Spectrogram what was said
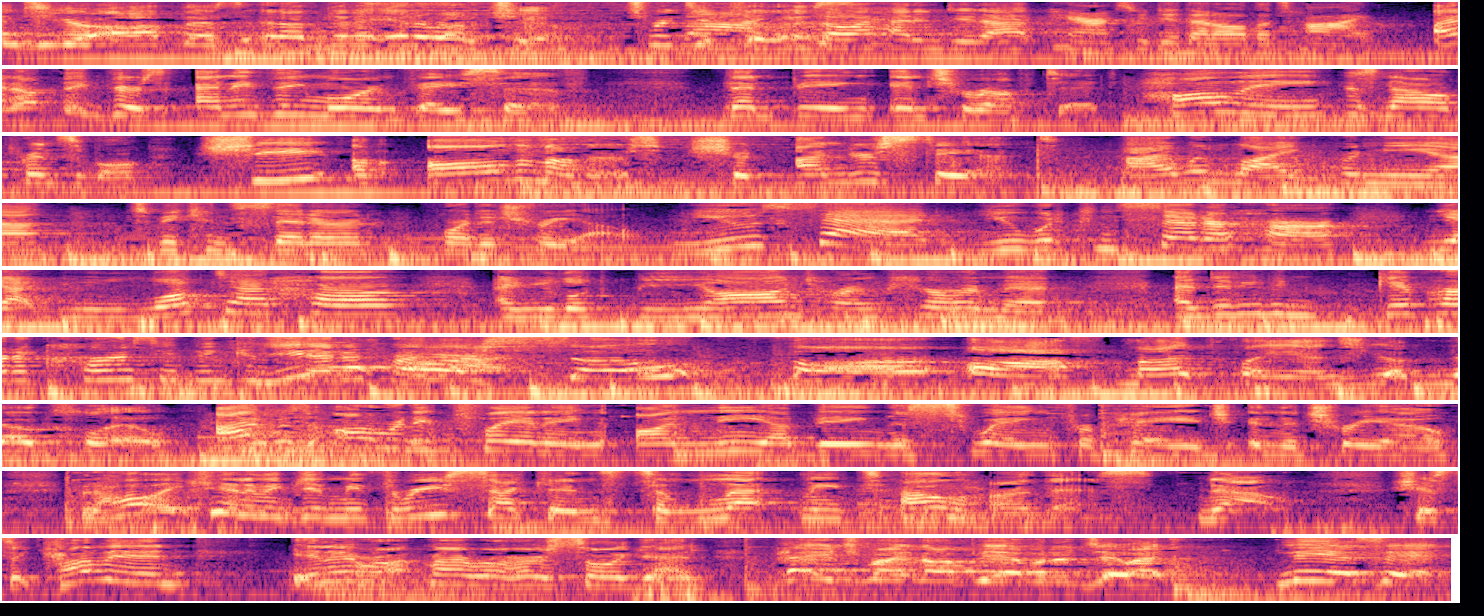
into your office and I'm going to interrupt you. It's ridiculous. you go ahead and do that. Parents who do that all the time. I don't think there's anything more invasive than being interrupted. Holly is now a principal. She, of all the mothers, should understand. I would like for Nia to be considered for the trio. You said you would consider her, yet you looked at her and you looked beyond her in pyramid and didn't even give her the courtesy of being You considered for are that. so far no clue. I was already planning on Nia being the swing for Paige in the trio, but Holly can't even give me three seconds to let me tell her this. No, she has to come in, interrupt my rehearsal again. Paige might not be able to do it. Nia's in.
